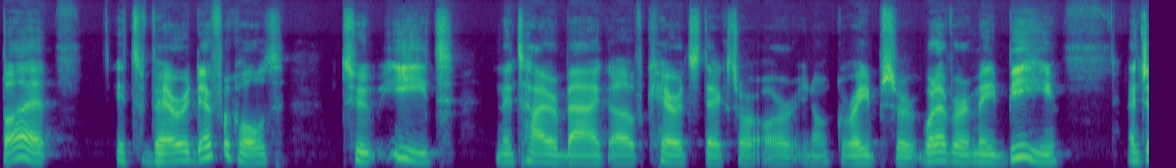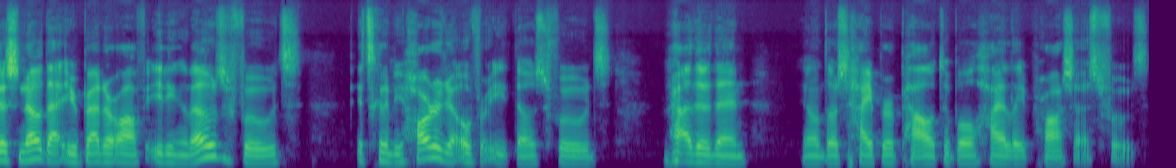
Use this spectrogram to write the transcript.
But it's very difficult to eat an entire bag of carrot sticks or, or you know grapes or whatever it may be and just know that you're better off eating those foods it's going to be harder to overeat those foods rather than you know those hyper palatable highly processed foods.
